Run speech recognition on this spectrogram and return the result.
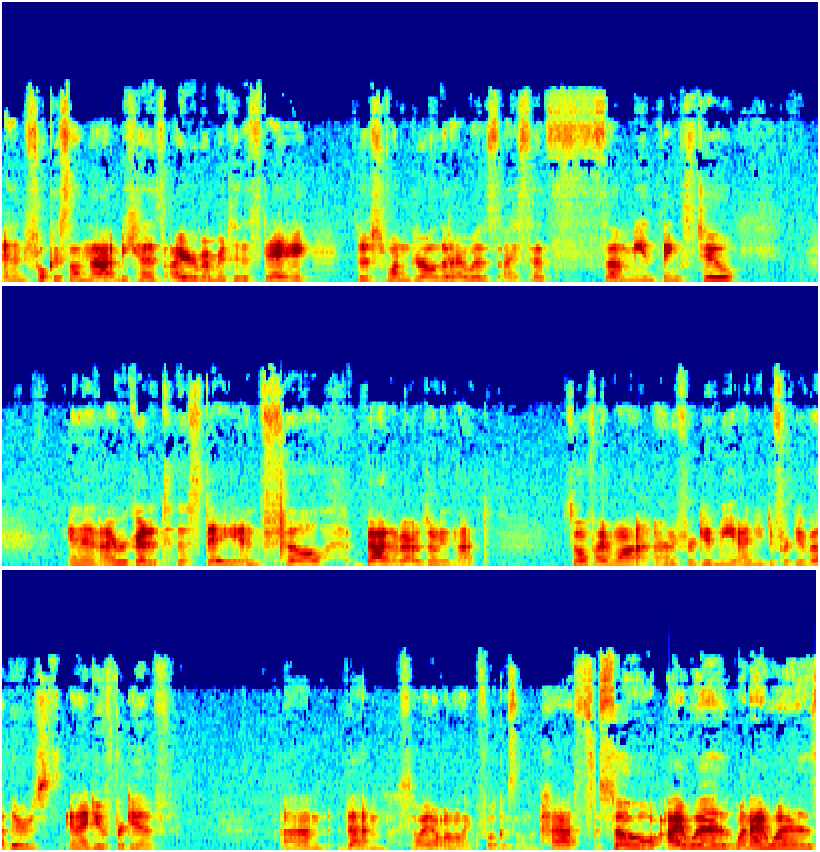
and focus on that because I remember to this day this one girl that I was I said some mean things to and I regret it to this day and feel bad about doing that. So if I want her to forgive me, I need to forgive others, and I do forgive um, them. So I don't want to like focus on the past. So I was, when I was,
